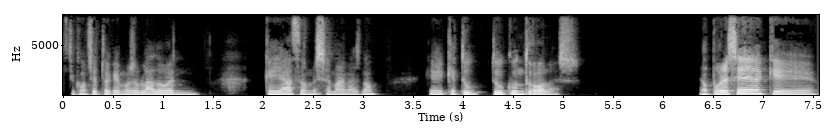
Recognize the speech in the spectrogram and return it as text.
este concepto que hemos hablado que ya hace unas semanas, ¿no? Que, tú, controlas. No puede ser que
